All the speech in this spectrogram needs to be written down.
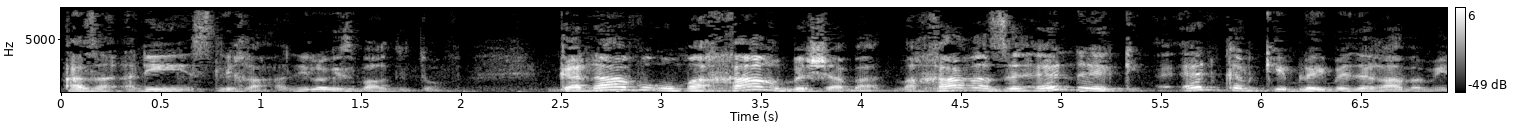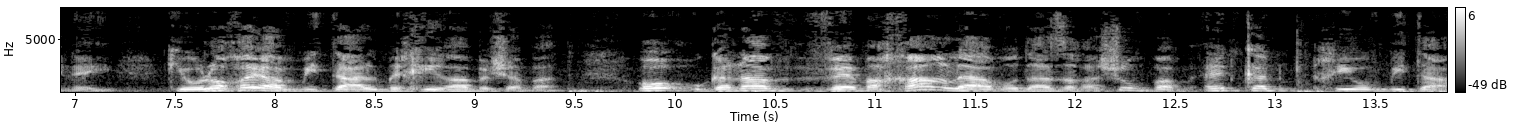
אז אני, סליחה, אני לא הסברתי טוב. גנב ומכר בשבת. מכר הזה אין, אין כאן קיבלי בדרבא מיני, כי הוא לא חייב מיתה על מכירה בשבת. או הוא גנב ומכר לעבודה זרה. שוב פעם, אין כאן חיוב מיתה.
